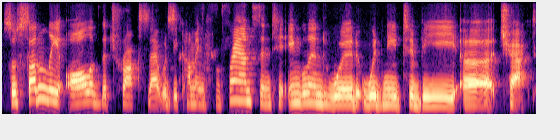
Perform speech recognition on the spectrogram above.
So, suddenly, all of the trucks that would be coming from France into England would would need to be uh, checked.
